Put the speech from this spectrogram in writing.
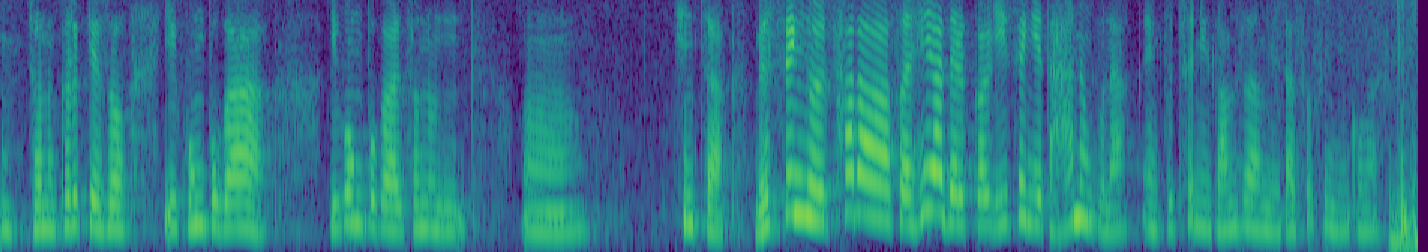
음, 저는 그렇게 해서 이 공부가, 이 공부가 저는, 어, 진짜 몇 생을 살아서 해야 될 걸 이 생에 다 하는구나. 예, 부처님 감사합니다. 스승님 고맙습니다.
